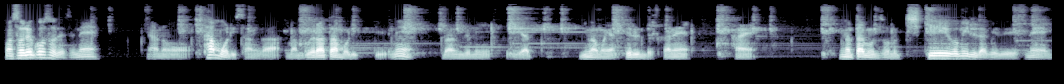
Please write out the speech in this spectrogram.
まあ、それこそですね、あの、タモリさんが、まあ、ブラタモリっていうね、番組や、今もやってるんですかね。はい。まあ、多分その地形を見るだけでですね、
